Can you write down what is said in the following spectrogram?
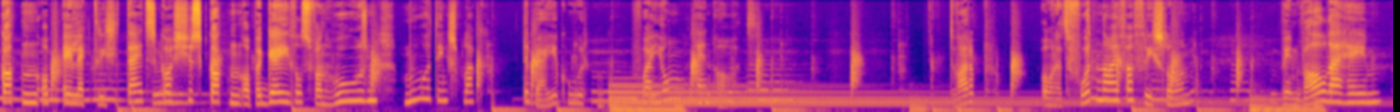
Katten op elektriciteitskastjes, katten op de gevels van hoezen, moertingsplak, de bijenkoer, voor jong en oud. Dwarp, on het voortnaai van Friesland, win Waldaheem,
